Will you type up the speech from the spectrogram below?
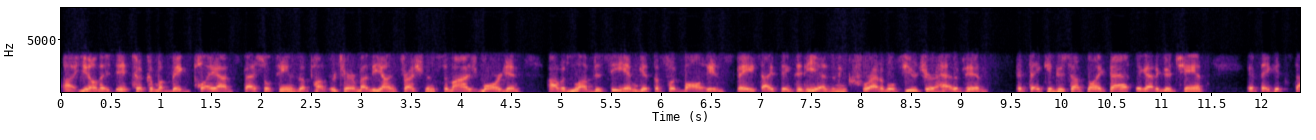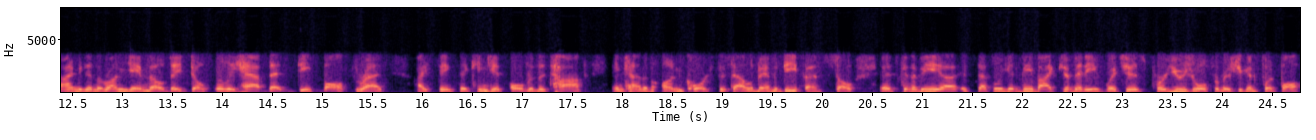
uh, you know, they, they took them a big play on special teams, the punt return by the young freshman Semaj Morgan. I would love to see him get the football in space. I think that he has an incredible future ahead of him. If they can do something like that, they got a good chance. If they get stymied in the run game, though, they don't really have that deep ball threat I think they can get over the top and kind of uncork this Alabama defense. So it's going to be, uh, it's definitely going to be by committee, which is per usual for Michigan football.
